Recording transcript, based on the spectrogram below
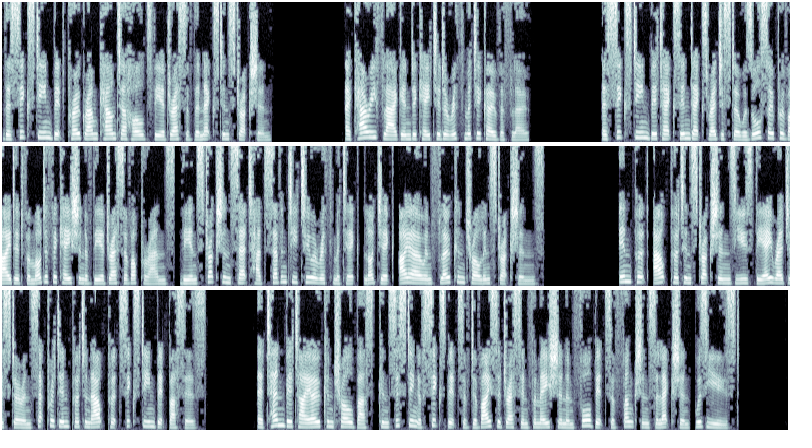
The 16-bit program counter holds the address of the next instruction. A carry flag indicated arithmetic overflow. A 16-bit X-index register was also provided for modification of the address of operands. The instruction set had 72 arithmetic, logic, I/O and flow control instructions. Input-output instructions used the A register and separate input and output 16-bit buses. A 10-bit I/O control bus, consisting of 6 bits of device address information and 4 bits of function selection, was used.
